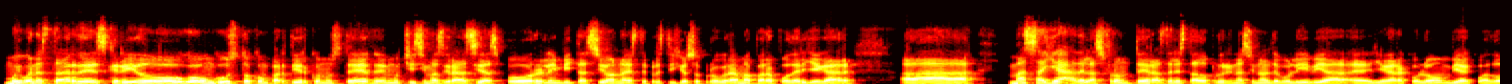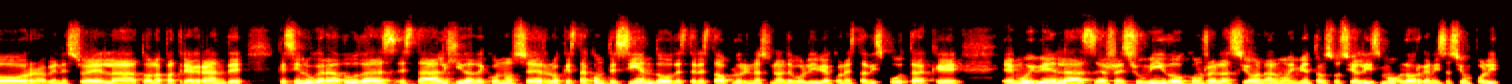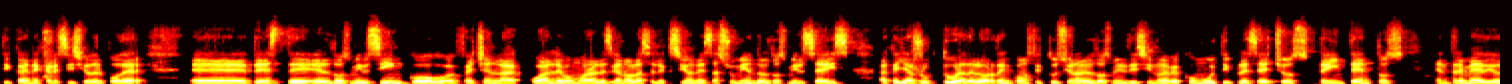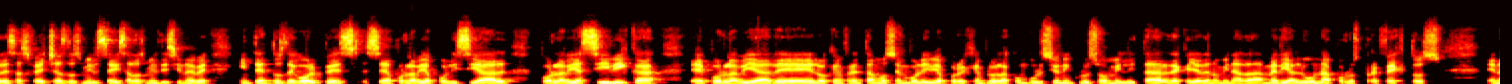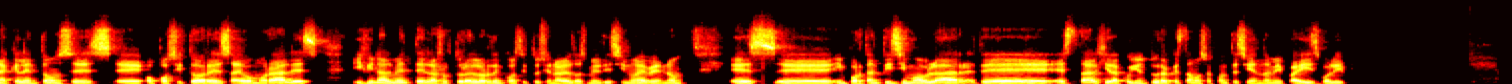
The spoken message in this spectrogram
Muy buenas tardes, querido Hugo, un gusto compartir con usted. Eh, muchísimas gracias por la invitación a este prestigioso programa para poder llegar a más allá de las fronteras del Estado plurinacional de Bolivia, eh, llegar a Colombia, Ecuador, a Venezuela, a toda la patria grande, que sin lugar a dudas está álgida de conocer lo que está aconteciendo desde el Estado plurinacional de Bolivia con esta disputa que eh, muy bien la has resumido con relación al movimiento al socialismo, la organización política en ejercicio del poder eh, desde el 2005, fecha en la cual Evo Morales ganó las elecciones, asumiendo el 2006, aquella ruptura del orden constitucional del 2019 con múltiples hechos de intentos entre medio de esas fechas, 2006 a 2019, intentos de golpes, sea por la vía policial, por la vía cívica, eh, por la vía de lo que enfrentamos en Bolivia, por ejemplo, la convulsión incluso militar de aquella denominada media luna por los prefectos en aquel entonces eh, opositores a Evo Morales y finalmente la ruptura del orden constitucional del 2019, ¿no? Es eh, importantísimo hablar de esta álgida coyuntura que estamos aconteciendo en mi país, Bolivia.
